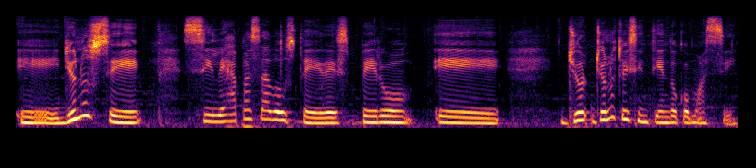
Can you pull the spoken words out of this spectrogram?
Eh, yo no sé si les ha pasado a ustedes, pero eh, yo, yo lo estoy sintiendo como así.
